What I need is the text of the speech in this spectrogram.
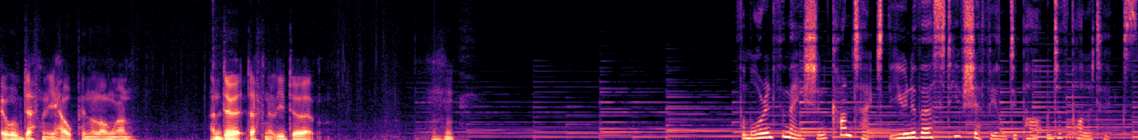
it will definitely help in the long run. And do it, definitely do it. For more information, contact the University of Sheffield Department of Politics.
